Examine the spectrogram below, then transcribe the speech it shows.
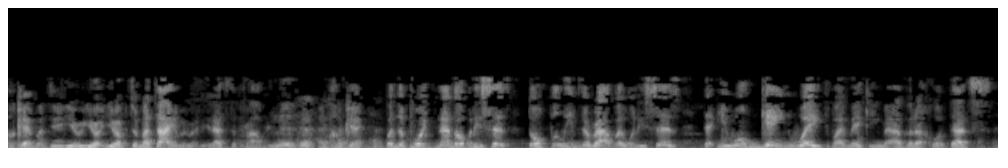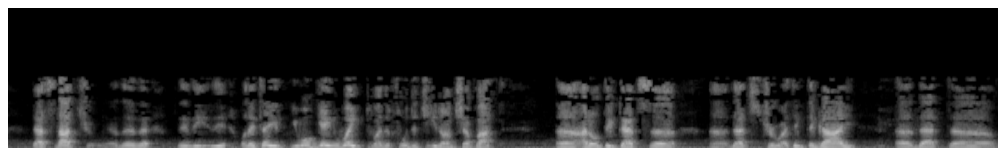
Okay, but you, you're, you're up to Matayim already. That's the problem. Okay, but the point now, nobody says don't believe the rabbi when he says that you won't gain weight by making ma'aberachot. That's that's not true. The, the, the, well, they tell you you won't gain weight by the food that you eat on Shabbat. Uh, I don't think that's uh, uh, that's true. I think the guy uh, that uh,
